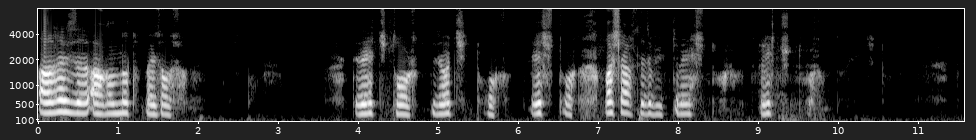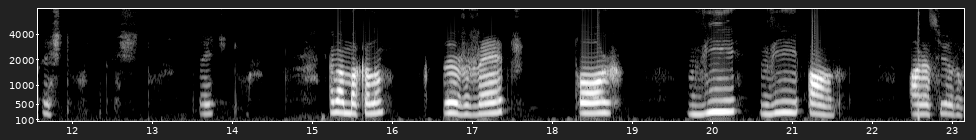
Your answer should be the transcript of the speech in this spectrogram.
Arkadaşlar aklımda tutmaya çalışıyorum. Director. Director. Director. Baş harfleri büyük. Director. Director. Director. Director. Director. Hemen bakalım. Director. Vivian. Aratıyorum.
